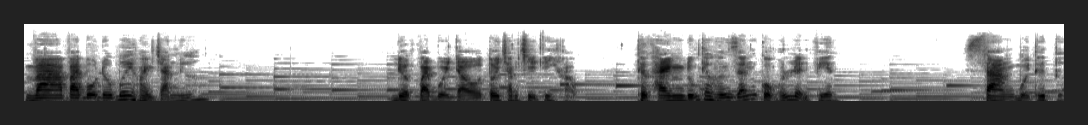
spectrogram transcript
và vài bộ đồ bơi hoành tráng nữa. Được vài buổi đầu tôi chăm chỉ đi học, thực hành đúng theo hướng dẫn của huấn luyện viên. Sang buổi thứ tư,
